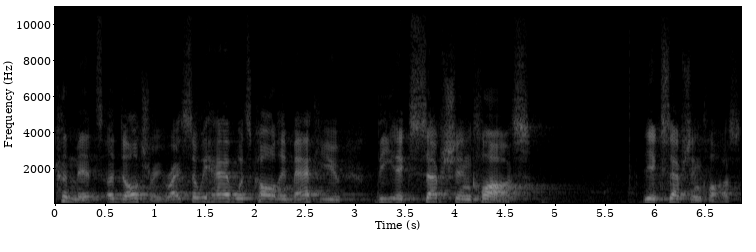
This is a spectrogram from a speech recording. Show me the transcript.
commits adultery, right? So we have what's called in Matthew the exception clause. The exception clause.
